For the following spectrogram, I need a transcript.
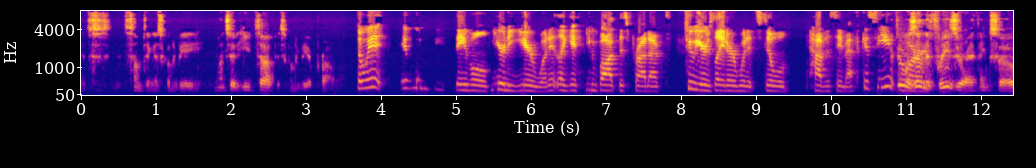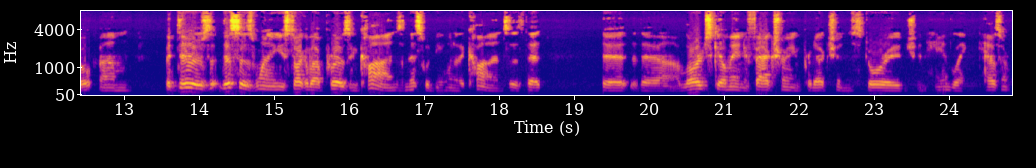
it's, it's something that's going to be once it heats up, it's going to be a problem. So it it wouldn't be stable year to year, would it? Like if you bought this product two years later, would it still have the same efficacy? If it was in the freezer, I think so. Um, but there's this is when you talk about pros and cons, and this would be one of the cons is that the the large scale manufacturing, production, storage, and handling hasn't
